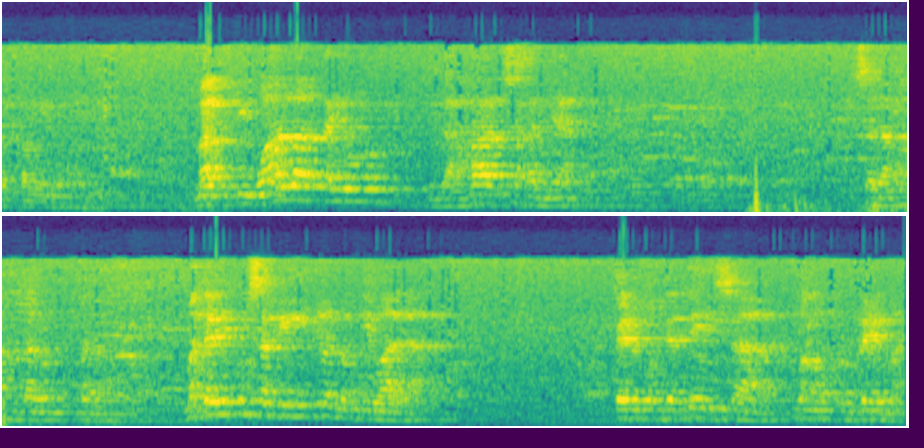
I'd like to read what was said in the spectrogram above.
sa Panginoon. Magtiwala kayo lahat sa Kanya. Sa lahat ng panahon. Madali kong sabihin yun, magtiwala. Pero pagdating sa mga problema,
